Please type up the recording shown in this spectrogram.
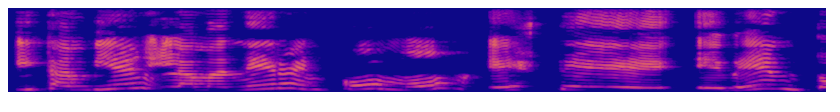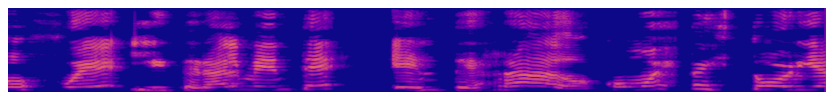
y también la manera en cómo este evento fue literalmente enterrado, cómo esta historia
